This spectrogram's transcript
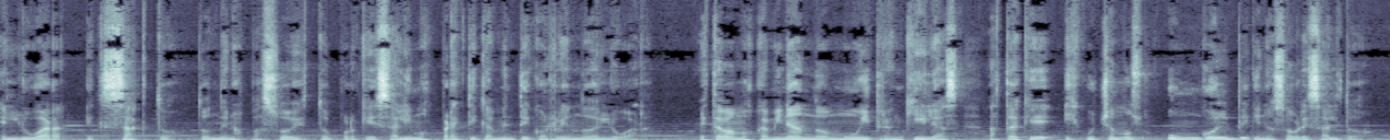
el lugar exacto donde nos pasó esto porque salimos prácticamente corriendo del lugar. Estábamos caminando muy tranquilas hasta que escuchamos un golpe que nos sobresaltó.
